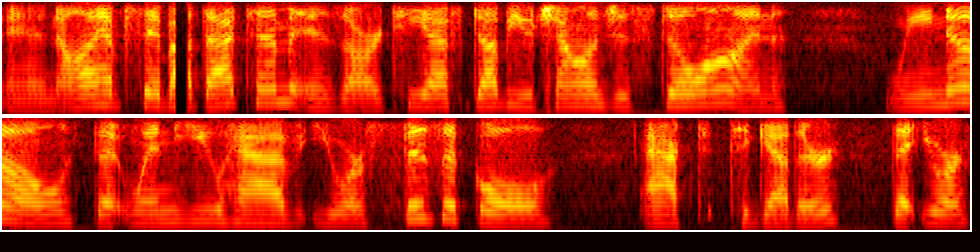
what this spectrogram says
And all I have to say about that, Tim, is our TFW challenge is still on. We know that when you have your physical act together, that your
